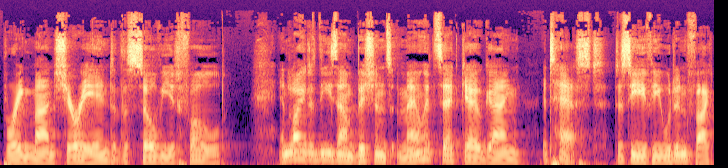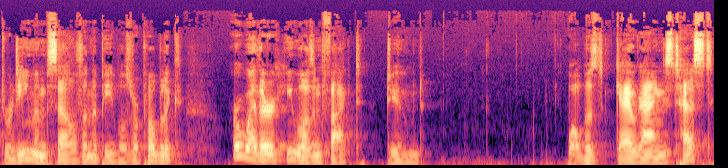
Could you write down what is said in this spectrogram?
bring Manchuria into the Soviet fold. In light of these ambitions, Mao had set Gao Gang a test to see if he would in fact redeem himself in the People's Republic, or whether he was in fact doomed. What was Gao Gang's test?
